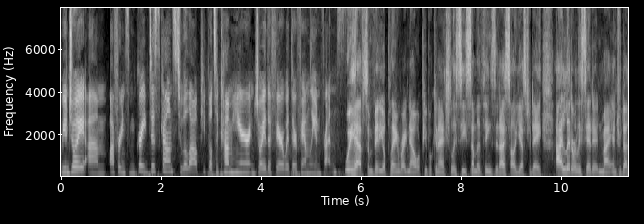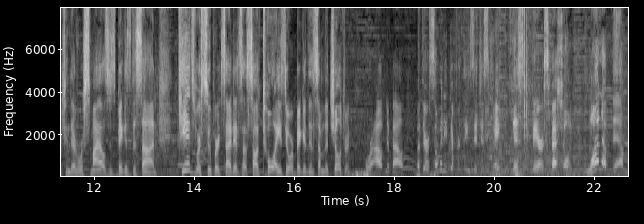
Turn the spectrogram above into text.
We enjoy um, offering some great discounts to allow people to come here, enjoy the fair with their family and friends. We have some video playing right now where people can actually see some of the things that I saw yesterday. I literally said it in my introduction. There were smiles as big as the sun. Kids were super excited. I saw toys that were bigger than some of the children who were out and about. But there are so many different things that just make this fair special. One of them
